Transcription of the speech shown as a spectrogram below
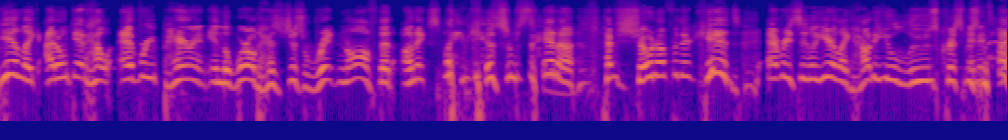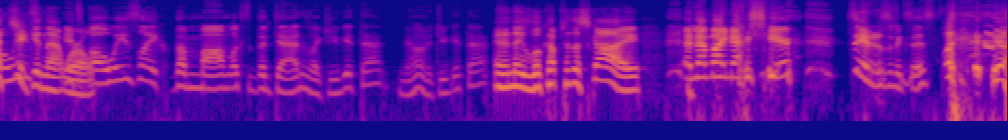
yeah, like I don't get how every parent in the world has just written off that unexplained gifts from Santa have shown up for their kids every single year. Like, how do you lose Christmas magic always in that world? It's always like the mom looks at the dad and is like, "Did you get that? No, did you get that?" and then they look up to the sky. And then by next year, Santa doesn't exist. Like, Yeah,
